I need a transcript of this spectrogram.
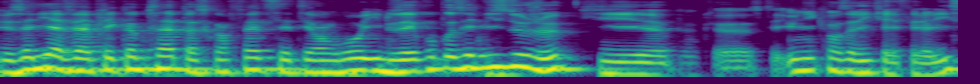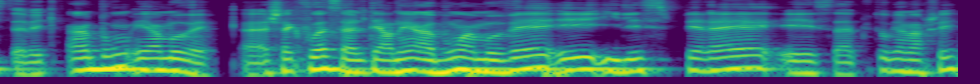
que Zali avait appelé comme ça parce qu'en fait c'était en gros, il nous avait proposé une liste de jeux, qui, euh, donc c'était uniquement Zali qui avait fait la liste, avec un bon et un mauvais. À chaque fois ça alternait un bon, un mauvais, et il espérait, et ça a plutôt bien marché,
